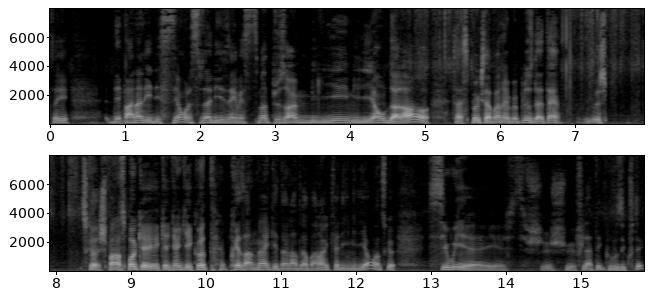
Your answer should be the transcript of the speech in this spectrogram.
Tu sais, dépendant des décisions, si vous avez des investissements de plusieurs milliers, millions de dollars, ça se peut que ça prenne un peu plus de temps. Je, en tout cas, je pense pas que quelqu'un qui écoute présentement, qui est un entrepreneur qui fait des millions, en tout cas, si oui, euh, je, suis flatté que vous écoutez.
